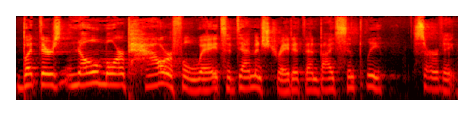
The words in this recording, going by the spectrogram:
but there's no more powerful way to demonstrate it than by simply serving.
